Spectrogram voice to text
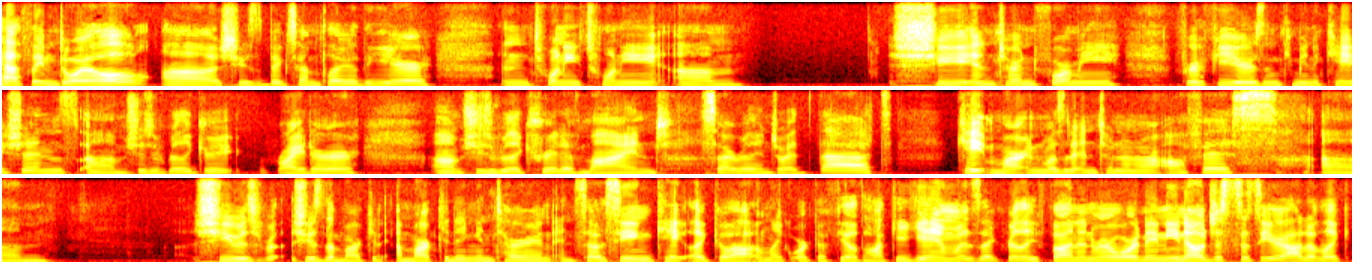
Kathleen Doyle, uh, she was the Big Ten Player of the Year in 2020. Um, she interned for me for a few years in communications. Um, she's a really great writer. Um, she's a really creative mind, so I really enjoyed that. Kate Martin was an intern in our office. Um, she was she was the market a marketing intern, and so seeing Kate like go out and like work a field hockey game was like really fun and rewarding. You know, just to see her out of like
